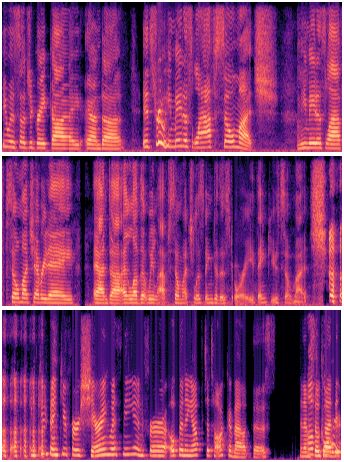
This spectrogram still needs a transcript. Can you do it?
he was such a great guy, and uh, it's true. He made us laugh so much. He made us laugh so much every day, and uh, I love that we laughed so much listening to this story. Thank you so much. Thank you. Thank you for sharing with me and for opening up to talk about this. And I'm Of so glad that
